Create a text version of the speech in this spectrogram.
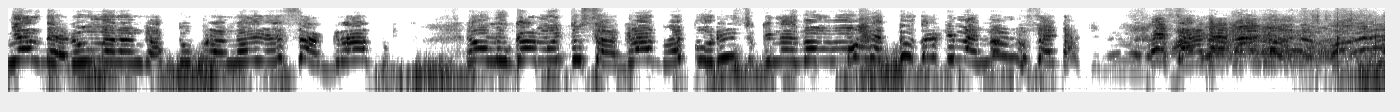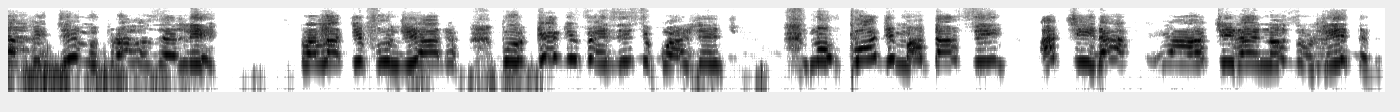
Nhanderu, Marangatu, para nós é sagrado. É um lugar muito sagrado. É por isso que nós vamos morrer tudo aqui, mas nós não saímos daqui. Essa terra é Nós pedimos para Roseli, para latifundiária, por que, que fez isso com a gente? Não pode matar assim, atirar, atirar em nossos líderes.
